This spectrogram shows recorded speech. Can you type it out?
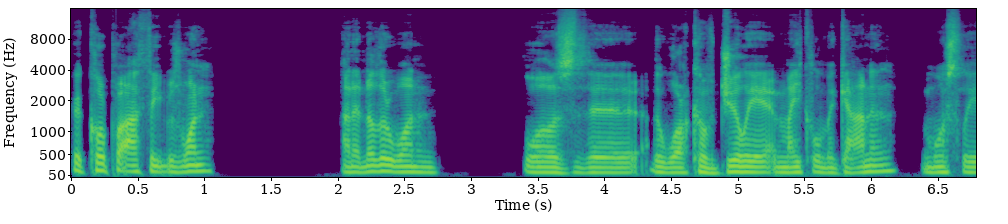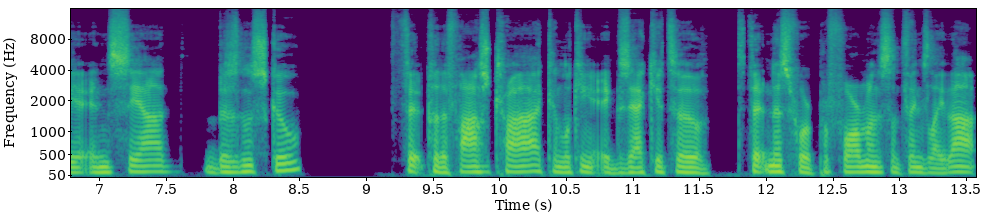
the corporate athlete was one. And another one was the, the work of Juliet and Michael McGannon, mostly at INSEAD Business School, fit for the fast track and looking at executive fitness for performance and things like that.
